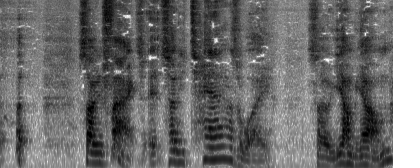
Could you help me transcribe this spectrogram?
so in fact, it's only 10 hours away. So yum yum.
